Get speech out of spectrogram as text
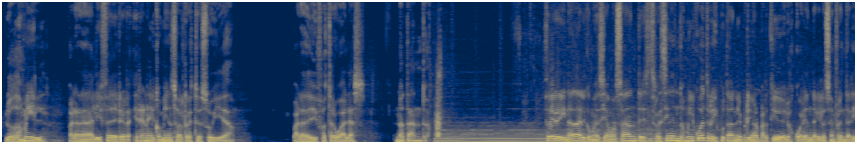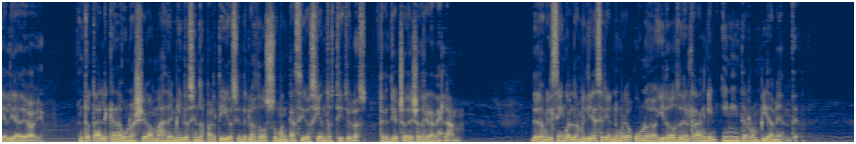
Los 2000, para Nadal y Federer, eran el comienzo del resto de su vida. Para David Foster Wallace, no tanto. Federer y Nadal, como decíamos antes, recién en 2004 disputaron el primer partido de los 40 que los enfrentaría el día de hoy. En total, cada uno lleva más de 1200 partidos y entre los dos suman casi 200 títulos, 38 de ellos de Grand Slam. De 2005 al 2010 serían número 1 y 2 del ranking ininterrumpidamente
